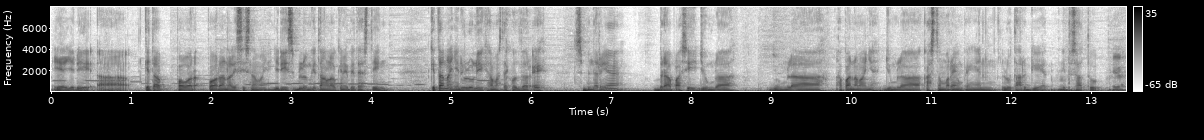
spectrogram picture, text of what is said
Iya, jadi uh, kita power power analysis namanya. Jadi sebelum kita ngelakuin A/B testing, kita nanya dulu nih sama stakeholder, eh sebenarnya berapa sih jumlah jumlah apa namanya jumlah customer yang pengen lu target itu satu. Iya.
